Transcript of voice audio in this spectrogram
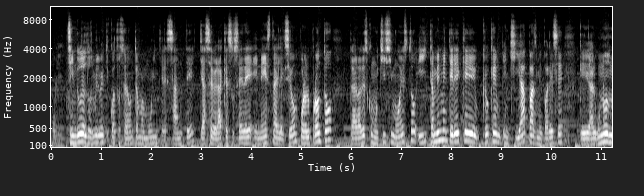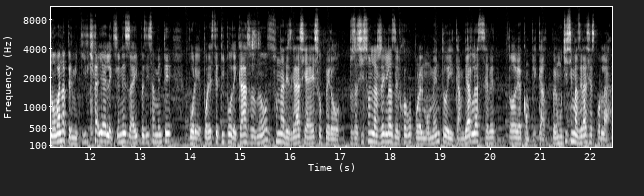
Julio. Sin duda el 2024 será un tema muy interesante, ya se verá qué sucede en esta elección, por el pronto te agradezco muchísimo esto y también me enteré que creo que en Chiapas me parece que algunos no van a permitir que haya elecciones ahí precisamente por, por, este tipo de casos, ¿no? Es una desgracia eso, pero pues así son las reglas del juego por el momento y cambiarlas se ve todavía complicado. Pero muchísimas gracias por la,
